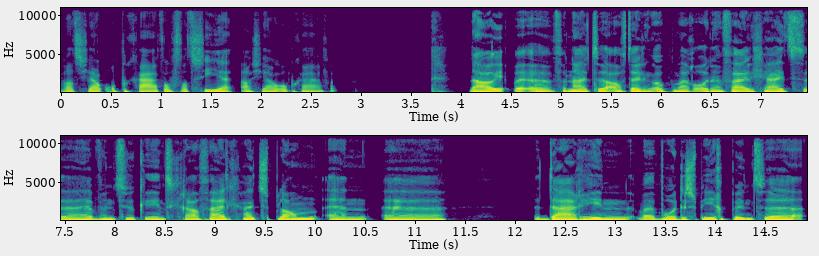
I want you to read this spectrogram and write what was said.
wat is jouw opgave of wat zie je als jouw opgave? Nou, uh, vanuit de afdeling Openbare Orde en Veiligheid uh, hebben we natuurlijk een integraal veiligheidsplan. En uh, daarin worden speerpunten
